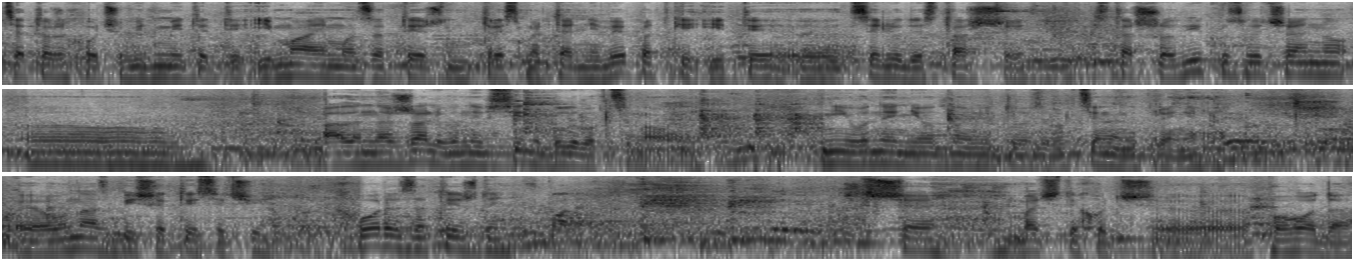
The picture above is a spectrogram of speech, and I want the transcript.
Це теж хочу відмітити. І маємо за тиждень три смертельні випадки. І ти, е, це люди старші, старшого віку, звичайно. Але, на жаль, вони всі не були вакциновані. Ні вони ні одної дози вакцини не прийняли. Е, У нас більше тисячі хворих за тиждень. Ще, бачите, хоч е, погода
